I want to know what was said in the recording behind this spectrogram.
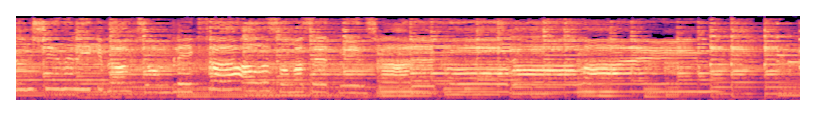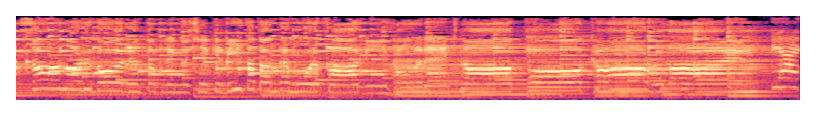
Hun skinner like blankt som blikk fra som har sett min svære Coraline. Så når du går rundt omkring og kikker, vit at andre mor og far, vi holder en knapp på Coraline. Jeg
